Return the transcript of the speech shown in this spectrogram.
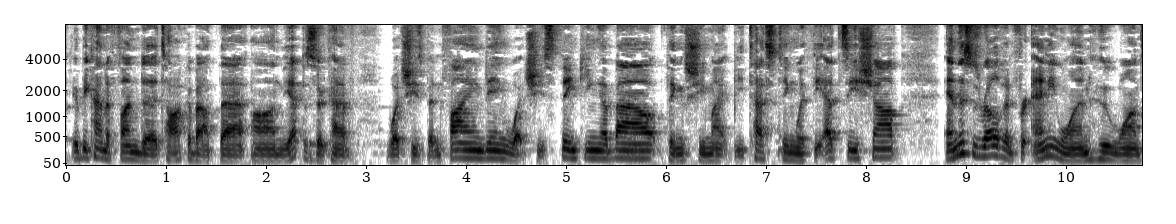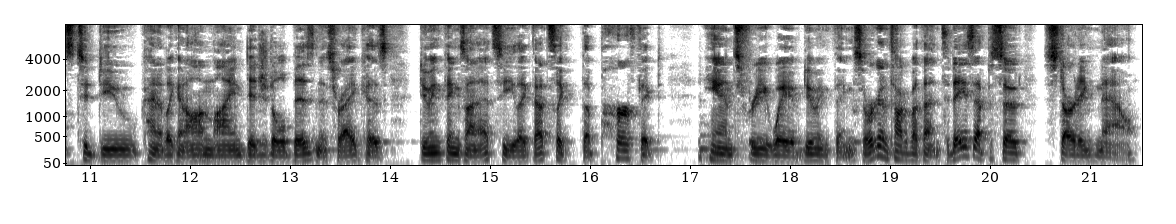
it would be kind of fun to talk about that on the episode, kind of what she's been finding, what she's thinking about, things she might be testing with the Etsy shop. And this is relevant for anyone who wants to do kind of like an online digital business, right? Because doing things on Etsy, like that's like the perfect hands free way of doing things. So we're going to talk about that in today's episode, starting now.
